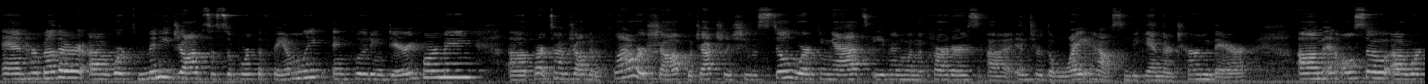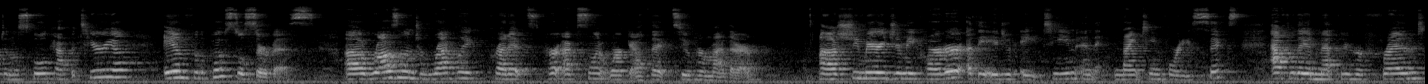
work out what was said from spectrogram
And her mother uh, worked many jobs to support the family, including dairy farming, a part-time job at a flower shop, which actually she was still working at even when the Carters uh, entered the White House and began their term there. Um, and also uh, worked in the school cafeteria and for the Postal Service. Uh, Rosalynn directly credits her excellent work ethic to her mother. Uh, she married Jimmy Carter at the age of 18 in 1946 after they had met through her friend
